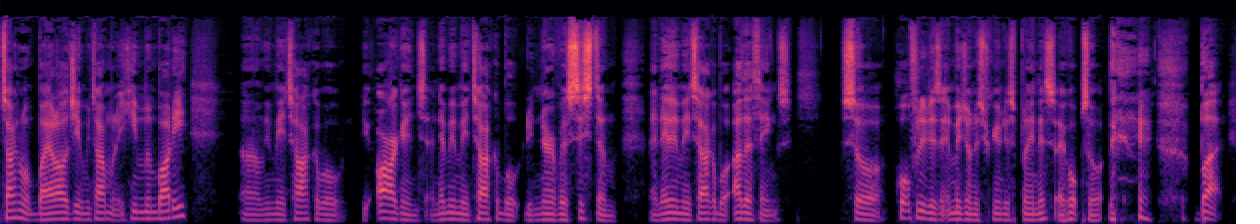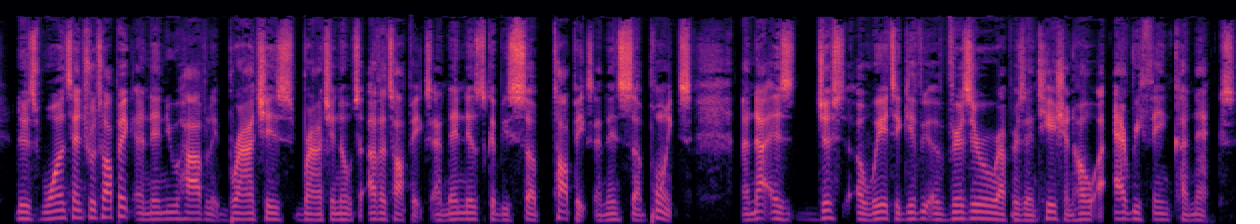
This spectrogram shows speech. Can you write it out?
talking about biology and we're talking about the human body. Um, we may talk about the organs and then we may talk about the nervous system and then we may talk about other things. So hopefully there's an image on the screen displaying this. I hope so. but there's one central topic and then you have like branches branching out to other topics and then those could be subtopics and then sub points. And that is just a way to give you a visual representation how everything connects.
